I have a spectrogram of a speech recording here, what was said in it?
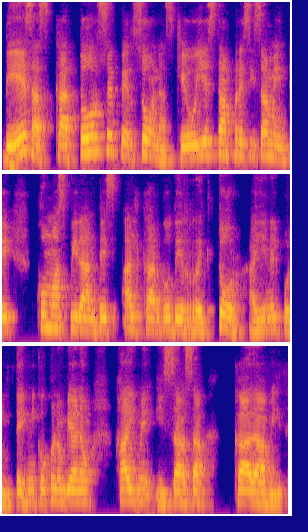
de esas 14 personas que hoy están precisamente como aspirantes al cargo de rector ahí en el Politécnico Colombiano Jaime Isaza Cadavid.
